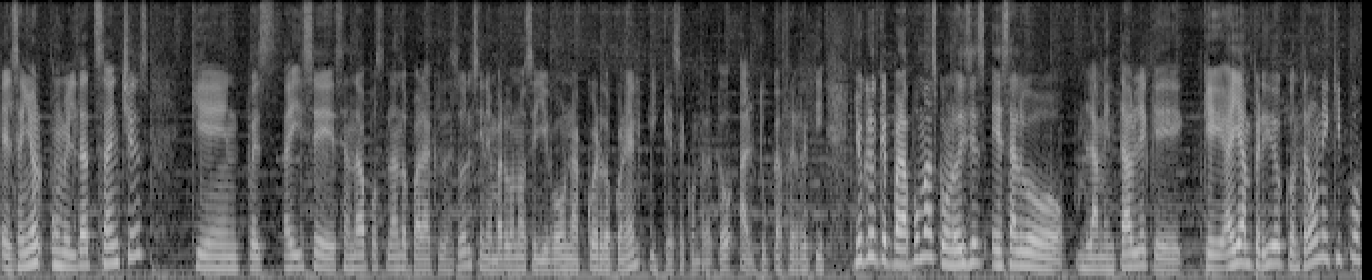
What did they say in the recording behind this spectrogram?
El señor Humildad Sánchez, quien pues ahí se, se andaba postulando para Cruz Azul, sin embargo no se llegó a un acuerdo con él y que se contrató al Tuca Ferretti. Yo creo que para Pumas, como lo dices, es algo lamentable que, que hayan perdido contra un equipo...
